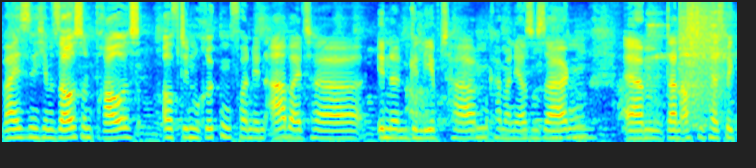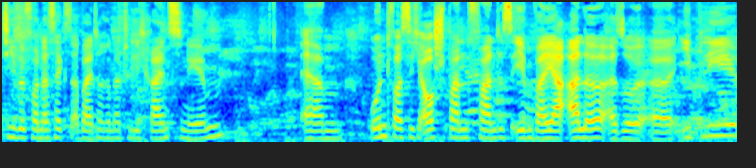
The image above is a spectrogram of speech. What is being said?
weiß nicht, im Saus und Braus auf dem Rücken von den ArbeiterInnen gelebt haben, kann man ja so sagen, ähm, dann auch die Perspektive von der Sexarbeiterin natürlich reinzunehmen. Ähm, und was ich auch spannend fand, ist eben, weil ja alle, also äh, Ibli,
